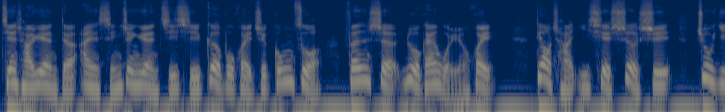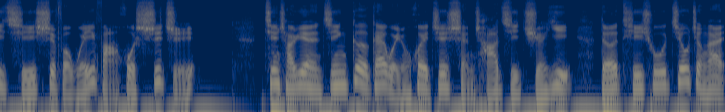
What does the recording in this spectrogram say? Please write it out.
监察院得按行政院及其各部会之工作，分设若干委员会，调查一切设施，注意其是否违法或失职。监察院经各该委员会之审查及决议，得提出纠正案，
